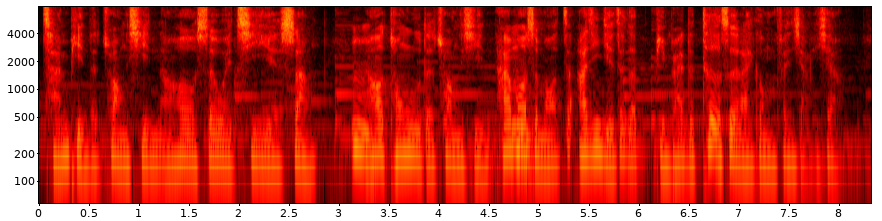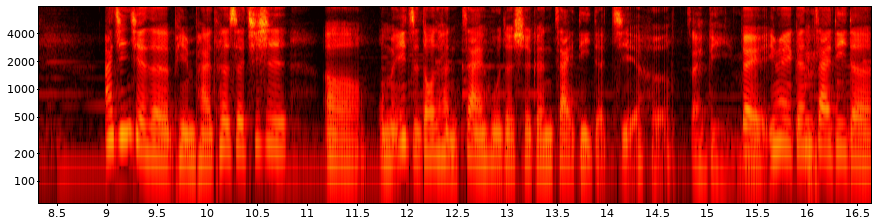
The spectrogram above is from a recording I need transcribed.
产品的创新，然后社会企业上。嗯然后通路的创新，还有没有什么阿金姐这个品牌的特色来跟我们分享一下？阿金姐的品牌特色，其实呃，我们一直都很在乎的是跟在地的结合。在地对，因为跟在地的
